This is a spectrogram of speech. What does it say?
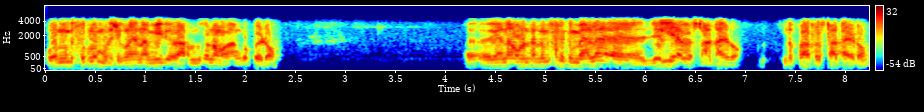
ஒரு நிமிஷத்துக்குள்ளே முடிச்சுக்கணும் ஏன்னா மீதி ஒரு அரை நிமிஷம் நமக்கு அங்கே போயிடும். ஏன்னா ஒன்றரை நிமிஷத்துக்கு மேலே ஜெல்லியாக ஸ்டார்ட் ஆகிடும் இந்த ப்ராசஸ் ஸ்டார்ட் ஆகிடும்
